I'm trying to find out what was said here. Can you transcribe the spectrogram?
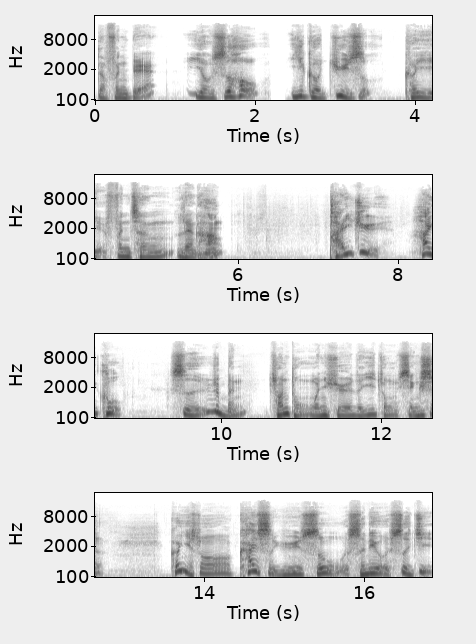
的分别。有时候一个句子可以分成两行。俳句俳句是日本传统文学的一种形式，可以说开始于十五、十六世纪，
